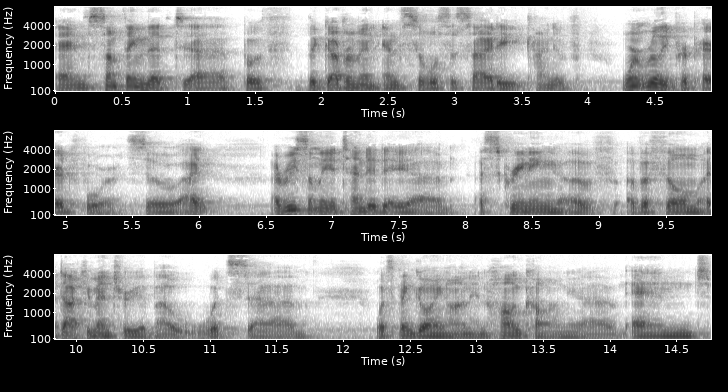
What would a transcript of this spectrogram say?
And something that uh, both the government and civil society kind of weren't really prepared for. So I I recently attended a, uh, a screening of, of a film, a documentary about what's um, what's been going on in Hong Kong, uh, and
